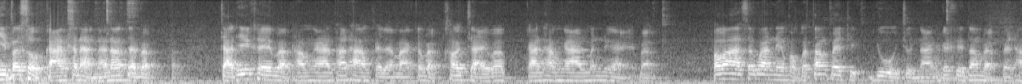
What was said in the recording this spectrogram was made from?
มีประสบการณ์ขนาดนั้นนะแต่แบบจากที่เคยแบบทำงานพาร์ทไทม์เคยอะไรมาก็แบบเข้าใจว่าการทำงานมันเหนื่อยแบบ เพราะว่าสักวันหนึ่งผมก็ต้องไปถึงอยู่จุดนั้นก็คือต้องแบบไปท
